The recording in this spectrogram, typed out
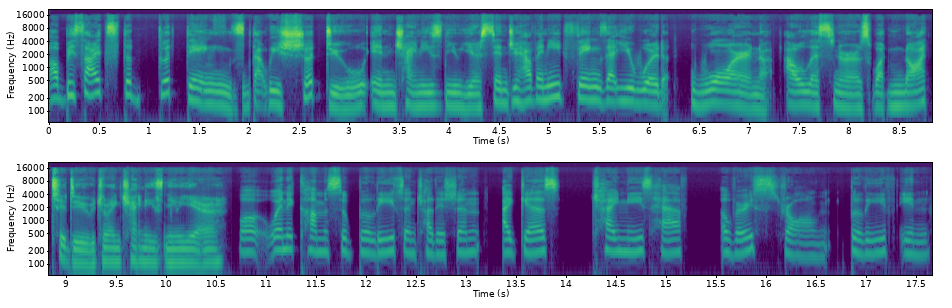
Uh, besides the good things that we should do in Chinese New Year, Cin, do you have any things that you would warn our listeners what not to do during Chinese New Year? Well, when it comes to beliefs and tradition, I guess Chinese have a very strong belief in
